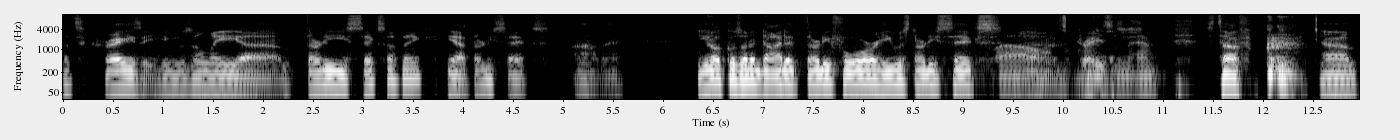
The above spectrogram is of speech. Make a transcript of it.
That's crazy. He was only uh 36, I think. Yeah, 36. Wow, man. Yokozuna died at 34. He was 36. Wow, that's crazy, man. It's tough. um,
